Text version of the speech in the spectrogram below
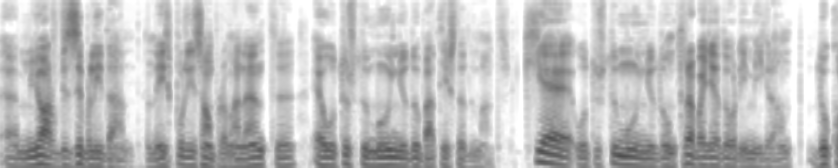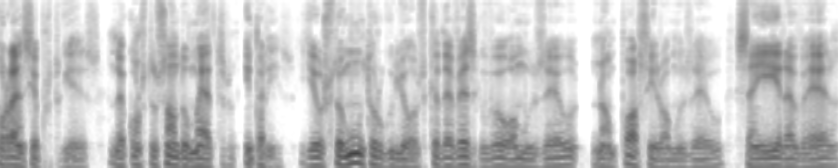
a melhor visibilidade na exposição permanente é o testemunho do Batista de Matos, que é o testemunho de um trabalhador imigrante de ocorrência português na construção do metro em Paris. E eu estou muito orgulhoso, cada vez que vou ao museu, não posso ir ao museu sem ir a ver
